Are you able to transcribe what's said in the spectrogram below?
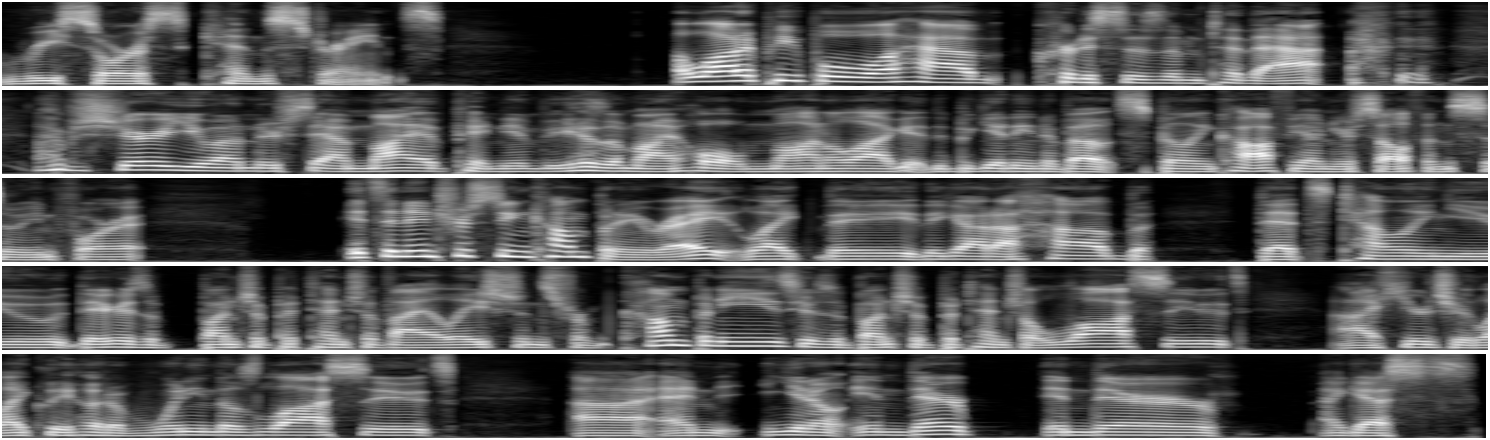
resource constraints. A lot of people will have criticism to that. I'm sure you understand my opinion because of my whole monologue at the beginning about spilling coffee on yourself and suing for it. It's an interesting company, right? Like they they got a hub that's telling you there's a bunch of potential violations from companies, here's a bunch of potential lawsuits, uh, here's your likelihood of winning those lawsuits. Uh, and you know, in their in their I guess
